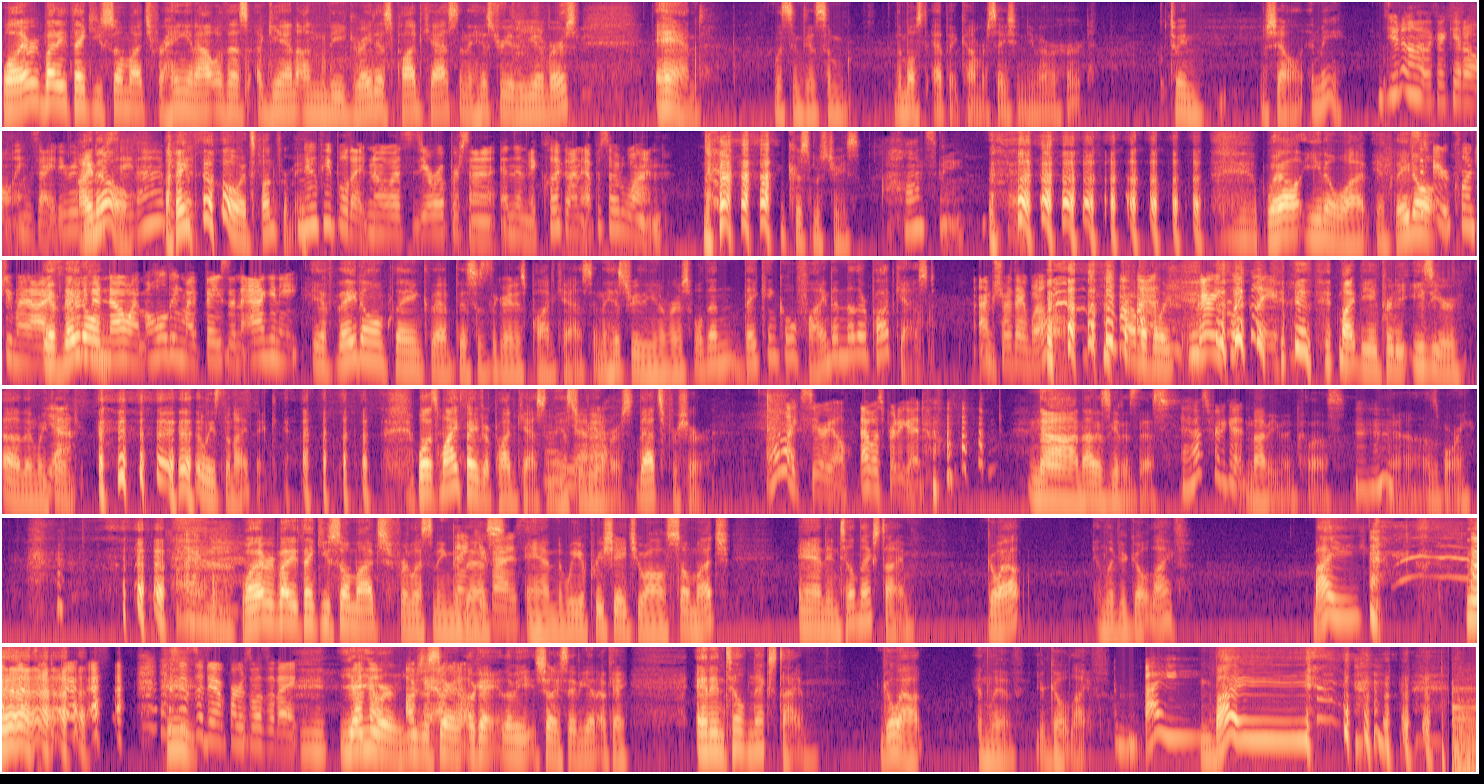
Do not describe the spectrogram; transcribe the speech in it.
Well, everybody, thank you so much for hanging out with us again on the greatest podcast in the history of the universe and listening to some the most epic conversation you've ever heard between Michelle and me. Do you know that like I get all anxiety ready I know. say that? I know. It's fun for me. new people that know us zero percent and then they click on episode one Christmas trees. haunts me. Well, you know what? If they Don't, You're clenching my eyes. if they don't, don't- know I'm holding my face in agony. if they don't think that this is the greatest podcast in the history of the universe, well then they can go find another podcast. I'm sure they will Probably. very quickly. it might be pretty easier uh, than we Yeah. think. At least than I think. well, it's my favorite podcast in the history of the universe. That's for sure. I liked Serial. That was pretty good. Nah, not as good as this. that was pretty good. Not even close. Mm-hmm. Yeah, that was boring. well, everybody, thank you so much for listening to Thank you, this. guys. And we appreciate you all so much. And until next time, go out and live your goat life. Bye. I was just to do it first, wasn't I? Yeah, I'll you go. were. You were Okay, just I'll staring. go. Okay, let me. Should I say it again? Okay. And until next time, go out and live your goat life. Bye. Bye.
